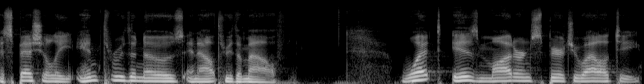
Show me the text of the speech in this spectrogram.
especially in through the nose and out through the mouth. What is modern spirituality?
